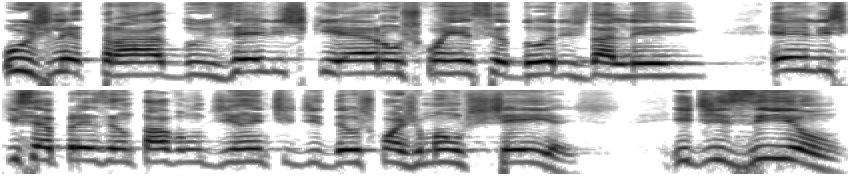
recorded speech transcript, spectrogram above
os letrados, eles que eram os conhecedores da lei, eles que se apresentavam diante de Deus com as mãos cheias e diziam:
